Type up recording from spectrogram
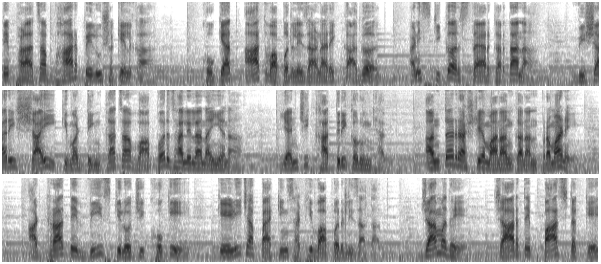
ते फळाचा भार पेलू शकेल का? खोक्यात आत वापरले जाणारे कागद आणि स्टिकर्स तयार करताना विषारी शाई किंवा डिंकाचा वापर झालेला नाहीये ना यांची खात्री करून घ्यावी. आंतरराष्ट्रीय मानांकनांप्रमाणे अठरा ते वीस किलोची खोकी केळीच्या पॅकिंगसाठी वापरली जातात ज्यामध्ये चार ते पाच टक्के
